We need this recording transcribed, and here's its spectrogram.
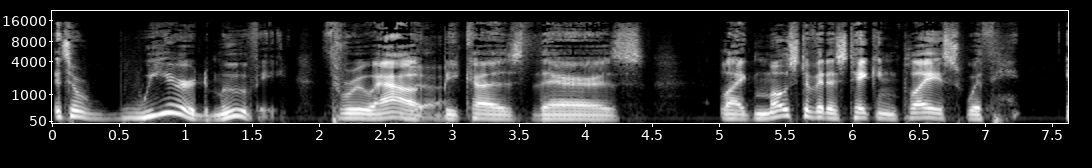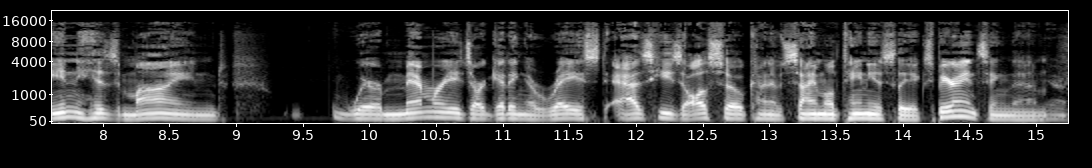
it's a weird movie throughout Yeah. because there's like most of it is taking place with in his mind where memories are getting erased as he's also kind of simultaneously experiencing them.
